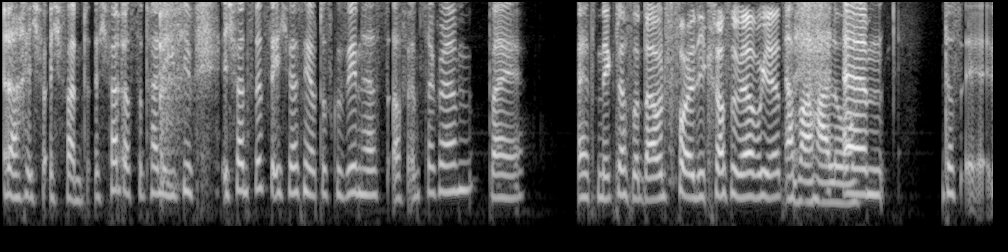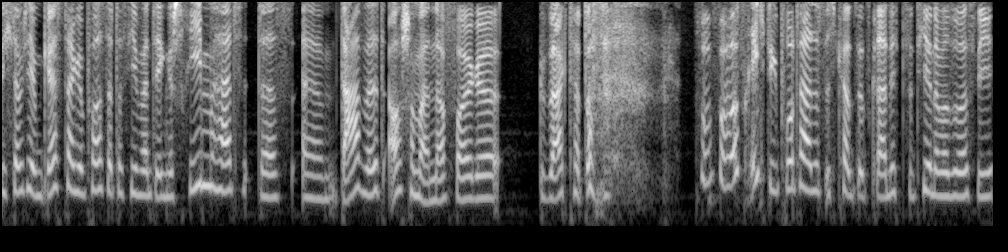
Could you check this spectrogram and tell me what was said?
Ach, ich, ich, fand, ich fand das total legitim. Ich fand's witzig, ich weiß nicht, ob du es gesehen hast auf Instagram bei Ed Niklas und David voll die krasse Werbung jetzt. Aber hallo. Ähm, das, äh, ich glaube, die haben gestern gepostet, dass jemand den geschrieben hat, dass ähm, David auch schon mal in der Folge gesagt hat, dass so sowas richtig Brutales, ich kann es jetzt gerade nicht zitieren, aber sowas wie,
